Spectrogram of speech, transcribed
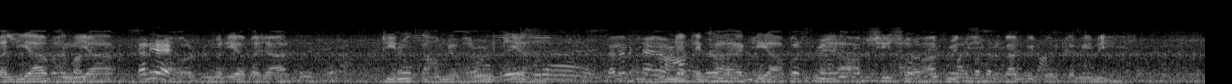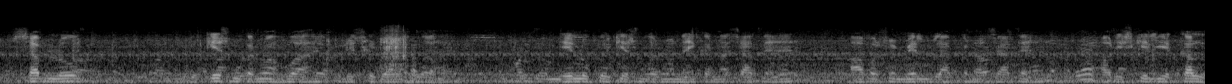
बलिया भंगिया और डुमरिया बाज़ार तीनों का हमने भ्रमण किया है। हमने देखा है कि आपस में आपसी सौहार्द में किसी प्रकार की कोई कमी नहीं है। सब लोग जो केस मुकदमा हुआ है पुलिस के द्वारा हुआ है ये लोग कोई केस मुकदमा नहीं करना चाहते हैं आपस में मेल मिलाप करना चाहते हैं और इसके लिए कल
